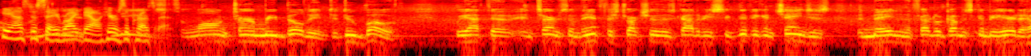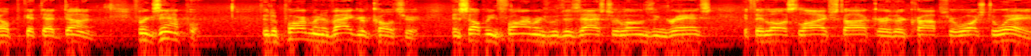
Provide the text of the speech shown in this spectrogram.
he has to say right now. Here's the president. It's a Long-term rebuilding to do both. We have to, in terms of the infrastructure, there's got to be significant changes been made, and the federal government's going to be here to help get that done. For example, the Department of Agriculture is helping farmers with disaster loans and grants if they lost livestock or their crops were washed away.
